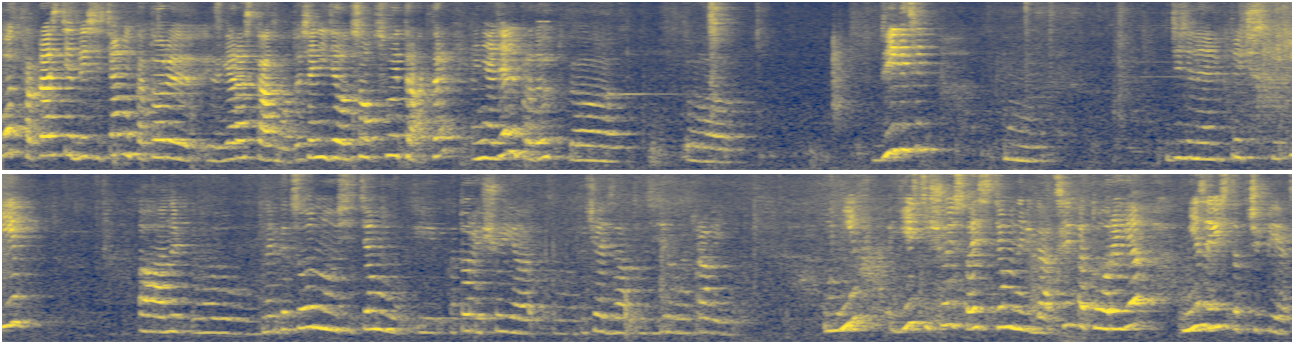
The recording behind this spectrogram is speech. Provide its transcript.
вот как раз те две системы, которые я рассказывала. То есть они делают свой трактор, они отдельно продают э, э, двигатель, э, дизельно-электрический и э, навигационную систему, и, которая еще я отвечает за автоматизированное управление. У них есть еще и своя система навигации, которая не зависит от GPS.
